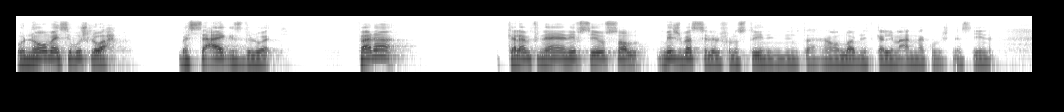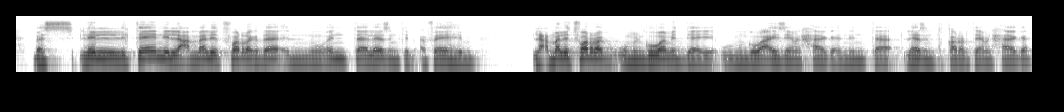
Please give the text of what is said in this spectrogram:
وإن هو ما يسيبوش لوحده بس عاجز دلوقتي. فأنا الكلام في النهاية نفسي يوصل مش بس للفلسطيني إن أنت إحنا والله بنتكلم عنك ومش ناسيينك بس للتاني اللي عمال يتفرج ده إنه أنت لازم تبقى فاهم اللي عمال يتفرج ومن جواه متضايق ومن جواه عايز يعمل حاجة إن أنت لازم تقرر تعمل حاجة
